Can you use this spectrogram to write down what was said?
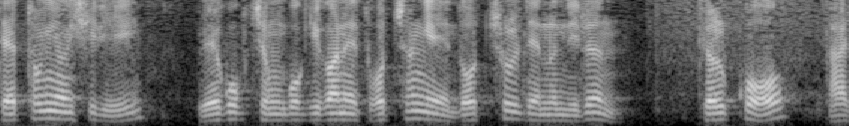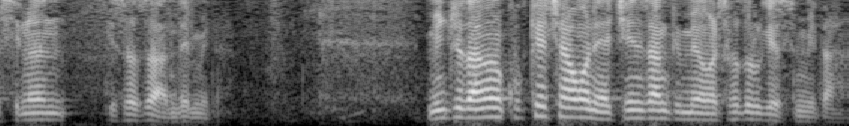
대통령실이 외국 정보기관의 도청에 노출되는 일은 결코 다시는 있어서 안 됩니다. 민주당은 국회 차원의 진상규명을 서두르겠습니다.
